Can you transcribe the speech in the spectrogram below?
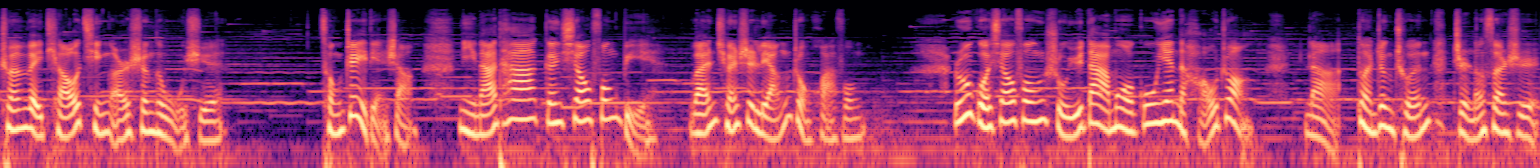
专为调情而生的武学。从这一点上，你拿他跟萧峰比，完全是两种画风。如果萧峰属于大漠孤烟的豪壮，那段正淳只能算是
